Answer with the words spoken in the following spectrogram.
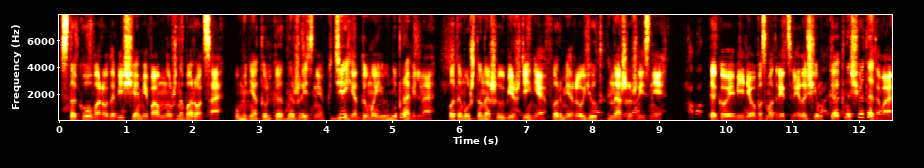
С такого рода вещами вам нужно бороться. У меня только одна жизнь, где я думаю неправильно. Потому что наши убеждения формируют наши жизни. Какое видео посмотреть следующим, как насчет этого?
